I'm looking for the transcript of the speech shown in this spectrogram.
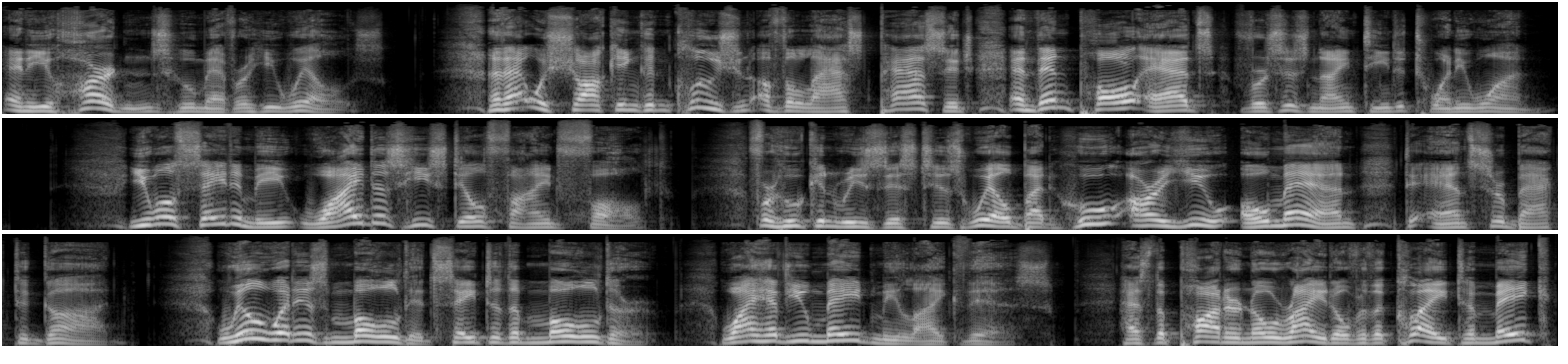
and he hardens whomever he wills. Now that was shocking conclusion of the last passage, and then Paul adds verses 19 to 21. You will say to me, why does he still find fault? For who can resist his will? But who are you, O man, to answer back to God? Will what is molded say to the molder, Why have you made me like this? Has the potter no right over the clay to make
